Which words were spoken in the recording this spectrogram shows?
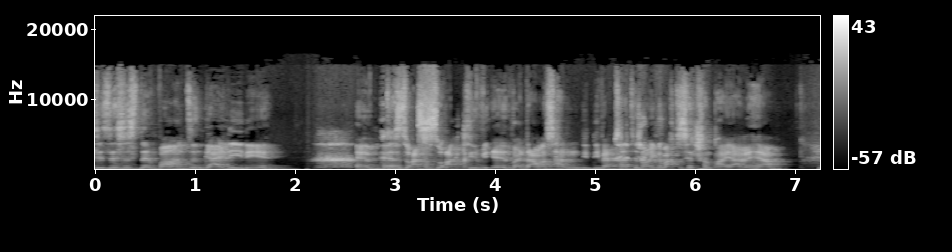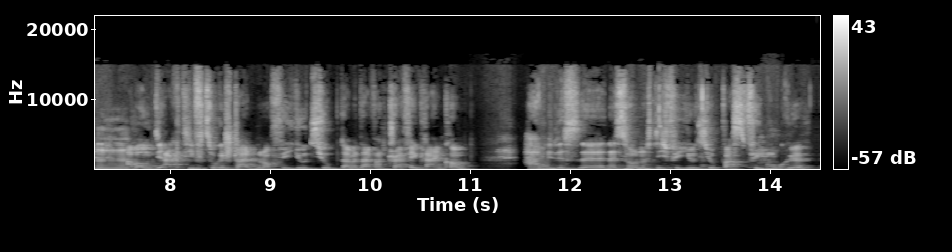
das, das ist eine wahnsinnig geile Idee. Ähm, das ist so einfach so aktiv, äh, weil damals haben die die Webseite neu gemacht, das ist jetzt schon ein paar Jahre her. Mhm. Aber um die aktiv zu gestalten und auch für YouTube, damit einfach Traffic reinkommt, haben die das, äh, das war nicht für YouTube, was für Google.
